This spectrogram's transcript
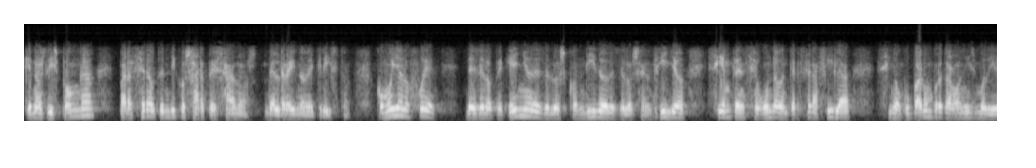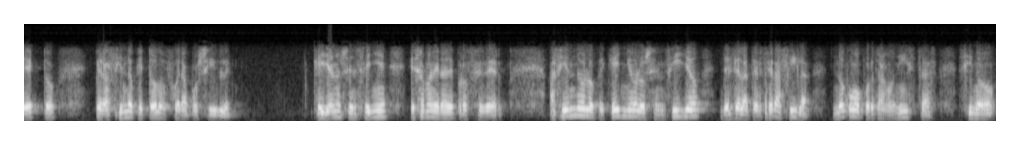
que nos disponga para ser auténticos artesanos del reino de Cristo, como ella lo fue desde lo pequeño, desde lo escondido, desde lo sencillo, siempre en segunda o en tercera fila, sin ocupar un protagonismo directo, pero haciendo que todo fuera posible. Que ella nos enseñe esa manera de proceder, haciendo lo pequeño, lo sencillo, desde la tercera fila, no como protagonistas, sino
